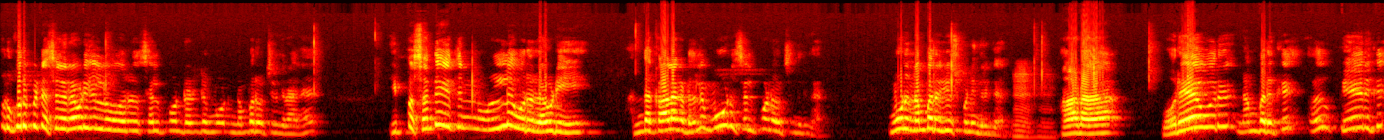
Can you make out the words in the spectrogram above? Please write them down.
ஒரு குறிப்பிட்ட சில ரவுடிகள் ஒரு செல்போன் ரெண்டு மூணு நம்பர் வச்சிருக்கிறாங்க. இப்போ சந்தேகத்தின் உள்ள ஒரு ரவுடி அந்த காலகட்டத்தில் மூணு செல்போனை வச்சிருந்திருக்காரு. மூணு நம்பர் யூஸ் பண்ணியிருந்திருக்காரு. ஆனால் ஒரே ஒரு நம்பருக்கு அதாவது பேருக்கு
